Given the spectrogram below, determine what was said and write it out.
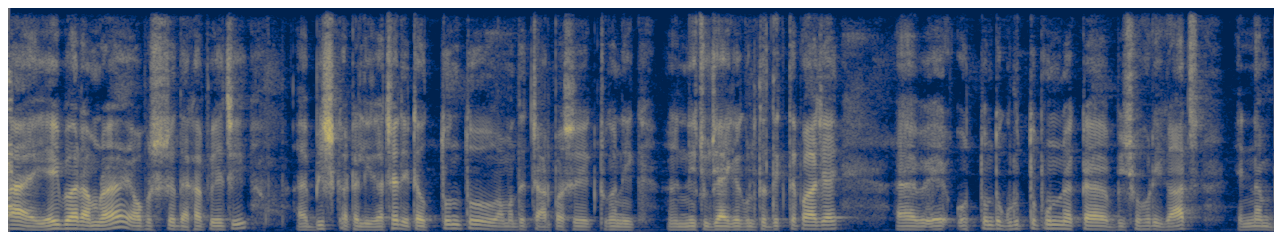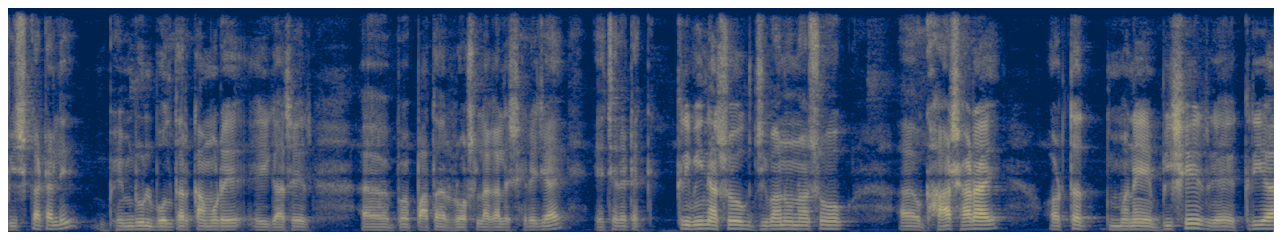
হ্যাঁ এইবার আমরা অবশেষে দেখা পেয়েছি বিষ কাটালি গাছের। এটা অত্যন্ত আমাদের চারপাশে একটুখানি নিচু জায়গাগুলোতে দেখতে পাওয়া যায়। অত্যন্ত গুরুত্বপূর্ণ একটা বিষহরী গাছ। এর নাম বিষ কাটালি ভীমরুল বলতার কামড়ে এই গাছের পাতার রস লাগালে সেরে যায়। এছাড়া এটা কৃমিনাশক, জীবাণুনাশক ঘাস হারায়। অর্থাৎ মানে বিষের ক্রিয়া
